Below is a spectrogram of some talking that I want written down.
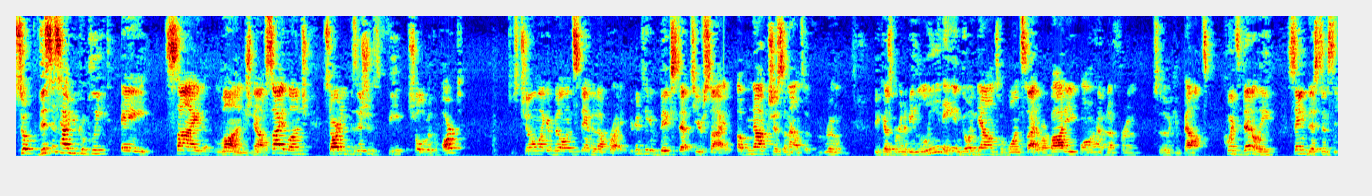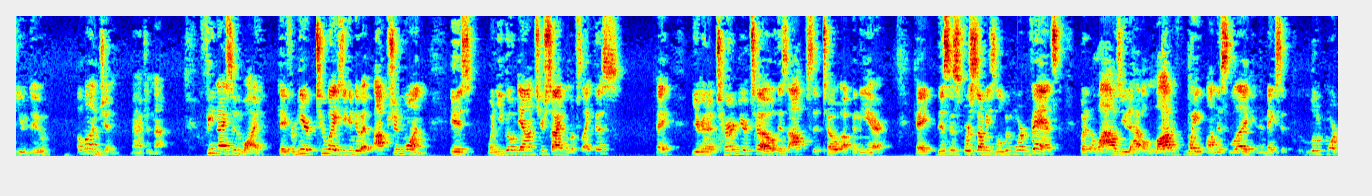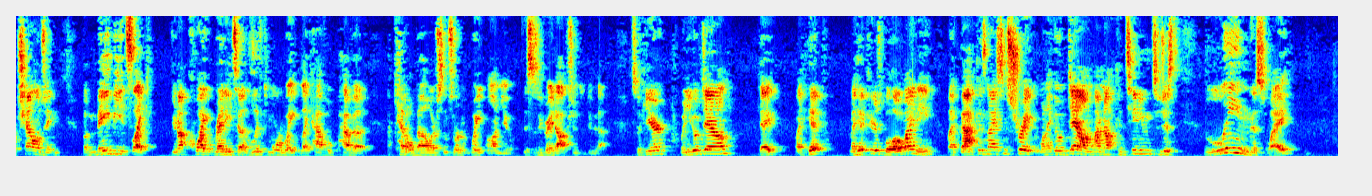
So this is how you complete a side lunge. Now, side lunge, starting positions, feet shoulder width apart, just chilling like a villain, standing upright. You're going to take a big step to your side, obnoxious amounts of room, because we're going to be leaning and going down to one side of our body. We won't have enough room so that we can balance. Coincidentally, same distance that you do a lunge in. Imagine that. Feet nice and wide. Okay, from here, two ways you can do it. Option one is when you go down to your side, it looks like this. Okay, you're going to turn your toe, this opposite toe, up in the air. Okay, this is for somebody who's a little bit more advanced, but it allows you to have a lot of weight on this leg and it makes it a little bit more challenging. But maybe it's like you're not quite ready to lift more weight, like have a, have a, a kettlebell or some sort of weight on you. This is a great option to do that. So here, when you go down, okay, my hip, my hip here is below my knee, my back is nice and straight. When I go down, I'm not continuing to just lean this way.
